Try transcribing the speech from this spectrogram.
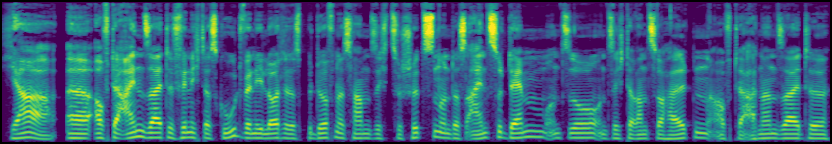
ja, äh, auf der einen Seite finde ich das gut, wenn die Leute das Bedürfnis haben, sich zu schützen und das einzudämmen und so und sich daran zu halten. Auf der anderen Seite,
